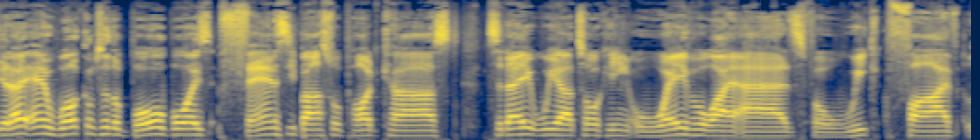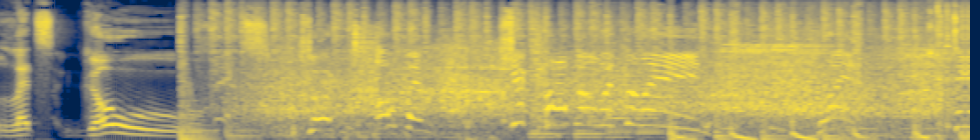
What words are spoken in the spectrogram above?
G'day and welcome to the Ball Boys Fantasy Basketball Podcast. Today we are talking waiver wire ads for week five. Let's go. Jordan open. Chicago with the lead. Bryant to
